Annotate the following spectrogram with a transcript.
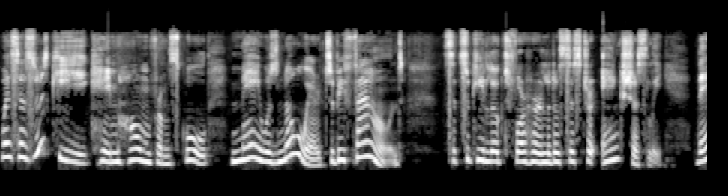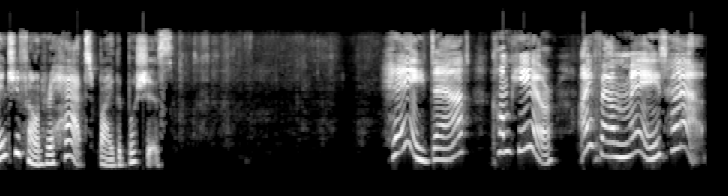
When Satsuki came home from school, Mei was nowhere to be found. Satsuki looked for her little sister anxiously. Then she found her hat by the bushes. Hey, Dad, come here. I found Mei's hat.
